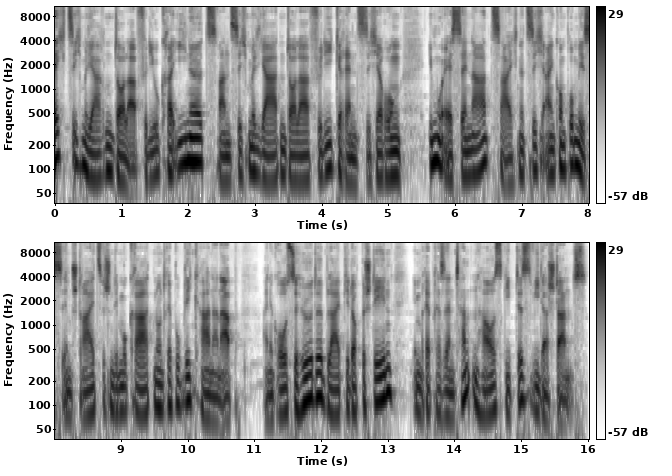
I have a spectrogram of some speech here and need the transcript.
60 Milliarden Dollar für die Ukraine, 20 Milliarden Dollar für die Grenzsicherung. Im US-Senat zeichnet sich ein Kompromiss im Streit zwischen Demokraten und Republikanern ab. Eine große Hürde bleibt jedoch bestehen. Im Repräsentantenhaus gibt es Widerstand.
